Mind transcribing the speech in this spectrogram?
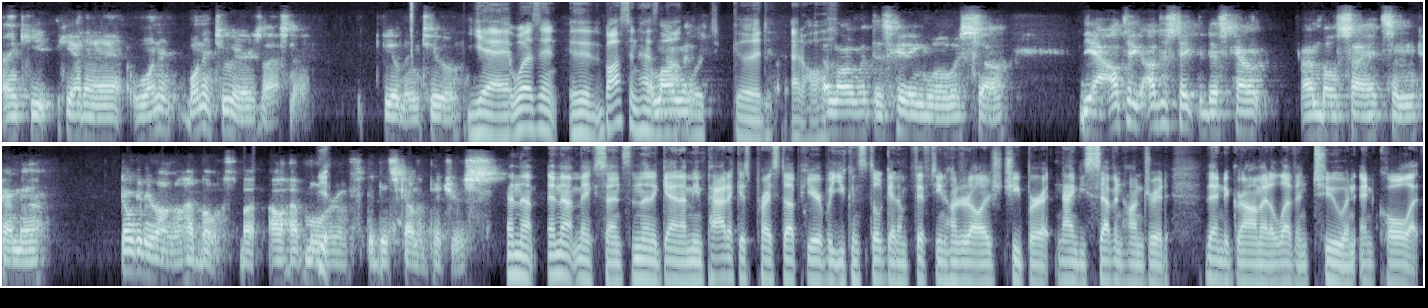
I think he, he had a one or one or two errors last night fielding too. Yeah, it wasn't. It, Boston has along not with, looked good at all. Along with this hitting woes, so yeah, I'll take. I'll just take the discount on both sides and kind of. Don't get me wrong, I'll have both, but I'll have more yeah. of the discounted pitchers. And that and that makes sense. And then again, I mean, Paddack is priced up here, but you can still get him fifteen hundred dollars cheaper at ninety seven hundred than Degrom at eleven two and, and Cole at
